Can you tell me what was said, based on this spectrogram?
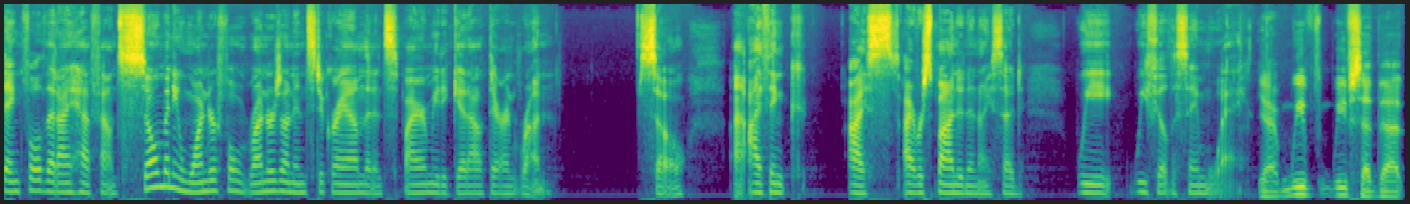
Thankful that I have found so many wonderful runners on Instagram that inspire me to get out there and run. So I think I, I responded and I said, we, we feel the same way. Yeah, we've we've said that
